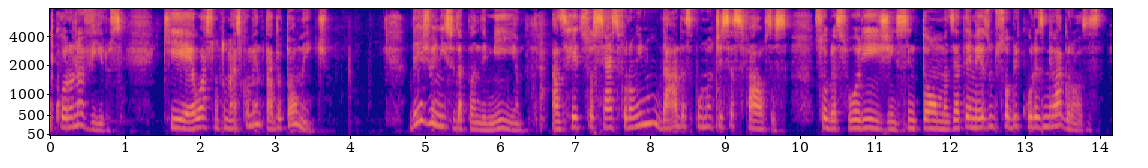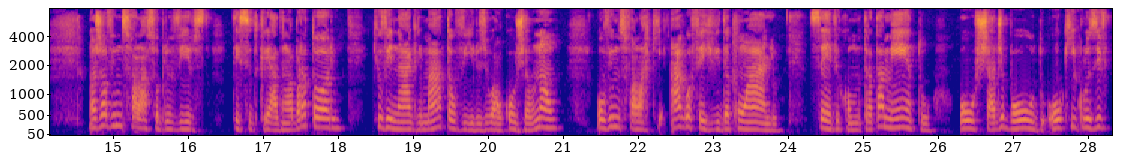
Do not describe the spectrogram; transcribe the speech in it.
o coronavírus, que é o assunto mais comentado atualmente. Desde o início da pandemia, as redes sociais foram inundadas por notícias falsas sobre a sua origem, sintomas e até mesmo sobre curas milagrosas. Nós já ouvimos falar sobre o vírus ter sido criado em laboratório, que o vinagre mata o vírus e o álcool gel não. Ouvimos falar que água fervida com alho serve como tratamento, ou chá de boldo, ou que inclusive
